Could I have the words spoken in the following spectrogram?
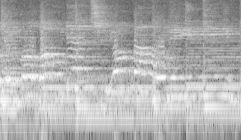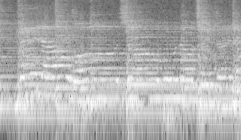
越过谎言去拥抱你，每当我找不到存在的。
